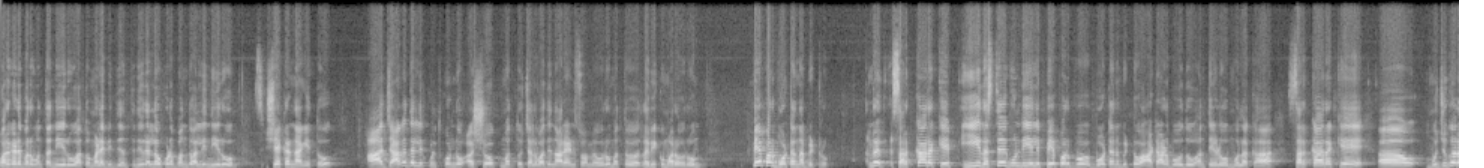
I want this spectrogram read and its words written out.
ಹೊರಗಡೆ ಬರುವಂಥ ನೀರು ಅಥವಾ ಮಳೆ ಬಿದ್ದಂಥ ನೀರೆಲ್ಲವೂ ಕೂಡ ಬಂದು ಅಲ್ಲಿ ನೀರು ಶೇಖರಣೆ ಆಗಿತ್ತು ಆ ಜಾಗದಲ್ಲಿ ಕುಳಿತುಕೊಂಡು ಅಶೋಕ್ ಮತ್ತು ಚಲವಾದಿ ನಾರಾಯಣ ಸ್ವಾಮಿ ಅವರು ಮತ್ತು ರವಿಕುಮಾರ್ ಅವರು ಪೇಪರ್ ಬೋಟನ್ನು ಬಿಟ್ಟರು ಅಂದರೆ ಸರ್ಕಾರಕ್ಕೆ ಈ ರಸ್ತೆ ಗುಂಡಿಯಲ್ಲಿ ಪೇಪರ್ ಬೋಟನ್ನು ಬಿಟ್ಟು ಆಟ ಆಡ್ಬೋದು ಅಂತ ಹೇಳುವ ಮೂಲಕ ಸರ್ಕಾರಕ್ಕೆ ಮುಜುಗರ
